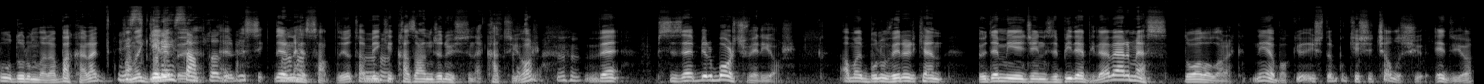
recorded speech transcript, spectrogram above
bu durumlara bakarak Riskleri bana geri hesaplıyor. E, risklerini hesaplıyor. Tabii Hı-hı. ki kazancını üstüne katıyor Hı-hı. ve size bir borç veriyor. Ama bunu verirken ödemeyeceğinizi bile bile vermez doğal olarak. Niye bakıyor? İşte bu kişi çalışıyor, ediyor.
